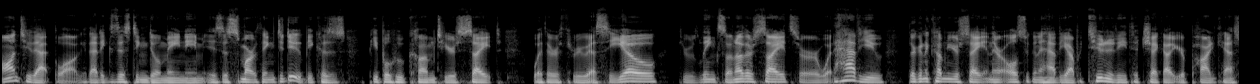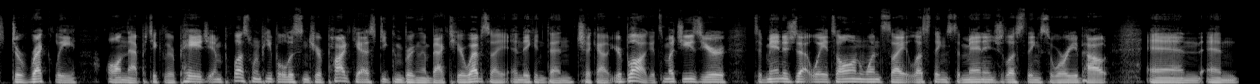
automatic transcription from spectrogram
onto that blog, that existing domain name, is a smart thing to do because people who come to your site, whether through SEO, through links on other sites, or what have you, they're going to come to your site and they're also going to have the opportunity to check out your podcast directly on that particular page. And plus, when people listen to your podcast, you can bring them back to your website and they can then check out your blog. It's much easier to manage that way. It's all on one site, less things to manage, less things to worry about, and and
